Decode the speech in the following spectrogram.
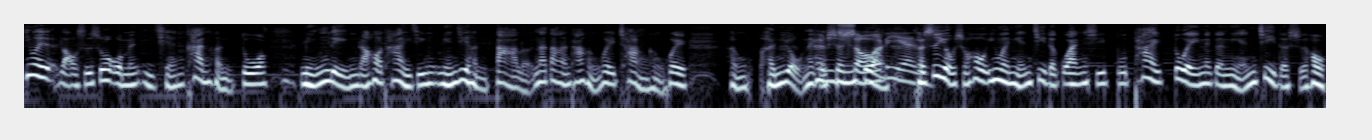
因为老实说，我们以前看很多名伶，然后他已经年纪很大了，那当然他很会唱，很会很很有那个身段。可是有时候因为年纪的关系，不太对那个年纪的时候，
